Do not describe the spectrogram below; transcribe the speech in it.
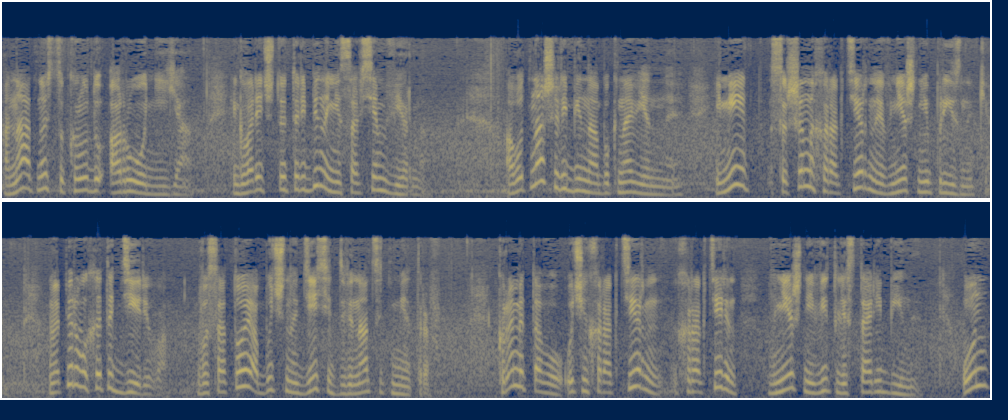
Она относится к роду арония. И говорить, что это рябина, не совсем верно. А вот наша рябина обыкновенная имеет совершенно характерные внешние признаки. Во-первых, это дерево, высотой обычно 10-12 метров. Кроме того, очень характерен, характерен внешний вид листа рябины. Он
